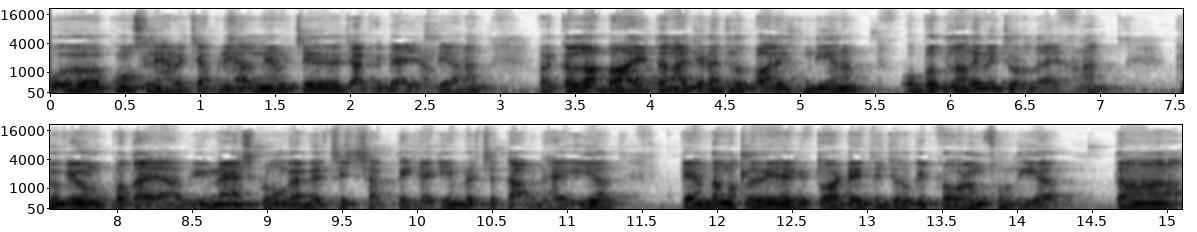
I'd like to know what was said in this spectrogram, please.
ਘੋ- ਘੋਂਸਲਿਆਂ ਵਿੱਚ, ਆਪਣੇ ਆਲ੍ਹਣਿਆਂ ਵਿੱਚ ਜਾ ਕੇ ਬਹਿ ਜਾਂਦੇ ਆ ਹਨਾ। ਪਰ ਕੱਲਾ ਬਾਜ ਤਾਂ ਨਾ, ਜਿਹੜਾ ਜਦੋਂ ਬਾਰਿਸ਼ ਹੁੰਦੀ ਆ ਨਾ, ਉਹ ਬੱਦਲਾਂ ਦੇ ਵਿੱਚ ਉੜਦਾ ਹੈ ਹਨਾ। ਕਿਉਂਕਿ ਉਹਨੂੰ ਪਤਾ ਆ ਵੀ ਮੈਂ ਸਟਰੋਂਗ ਆ, ਮੇਰੇ 'ਚ ਸ਼ਕਤੀ ਹੈਗੀ ਆ, ਮੇਰੇ 'ਚ ਤਾਕਤ ਹੈਗੀ ਆ। ਕਹਿਣ ਦਾ ਮਤਲਬ ਇਹ ਹੈ ਕਿ ਤੁਹਾਡੇ 'ਚ ਜਦੋਂ ਕੋਈ ਪ੍ਰੋਬਲਮਸ ਹੁੰਦੀ ਆ, ਤਾਂ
